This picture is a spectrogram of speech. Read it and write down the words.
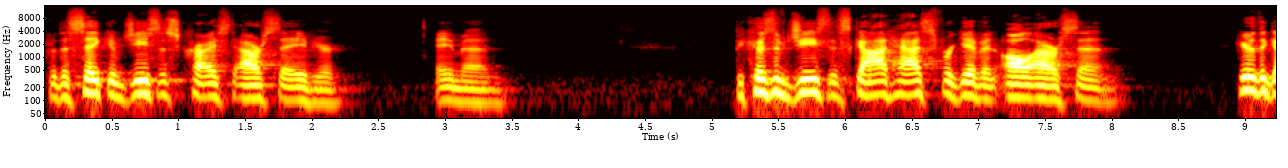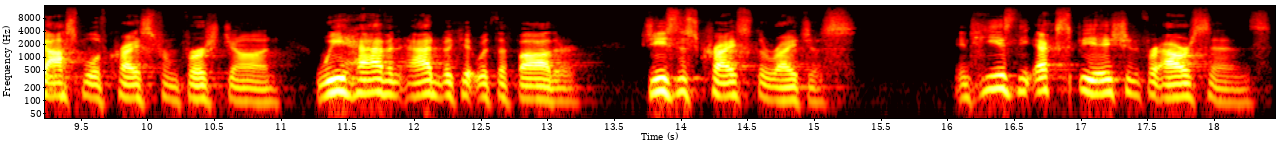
For the sake of Jesus Christ, our Savior. Amen. Because of Jesus, God has forgiven all our sin. Hear the gospel of Christ from 1 John. We have an advocate with the Father, Jesus Christ the righteous. And he is the expiation for our sins,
